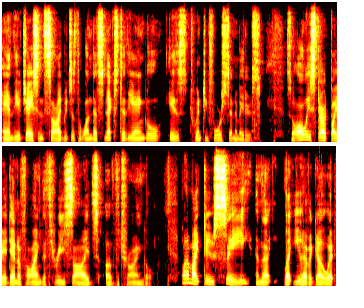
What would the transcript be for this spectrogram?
And the adjacent side, which is the one that's next to the angle, is 24 centimeters. So always start by identifying the three sides of the triangle. Well, I might do C and then let you have a go at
